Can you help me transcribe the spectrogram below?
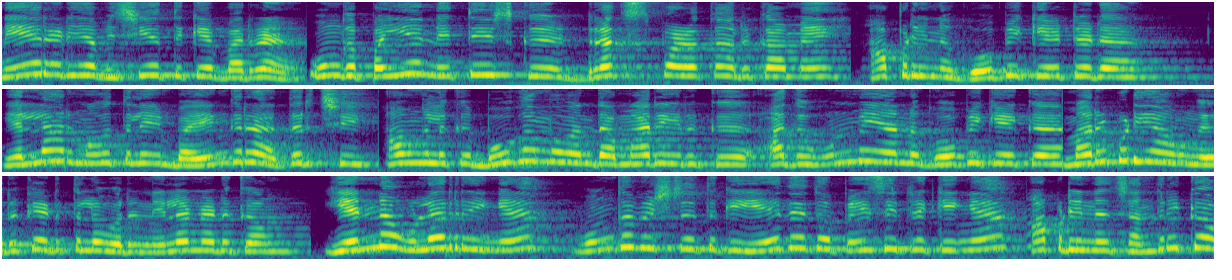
நேரடியா விஷயத்துக்கே வர்றேன். உங்க பையன் நிதிஷ்க்கு ட்ரக்ஸ் பழக்கம் இருக்காமே? அப்படின்னு கோபி கேட்டுட எல்லார் முகத்திலையும் பயங்கர அதிர்ச்சி. அவங்களுக்கு பூகம்பம் வந்த மாதிரி இருக்கு. அது உண்மையான கோபி கேட்க மறுபடியும் அவங்க இருக்க இடத்துல ஒரு நிலநடுக்கம்? என்ன உளர்றீங்க? உங்க விஷயத்துக்கு ஏதேதோ பேசிட்டு இருக்கீங்க? அப்படின்னு சந்திரிகா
